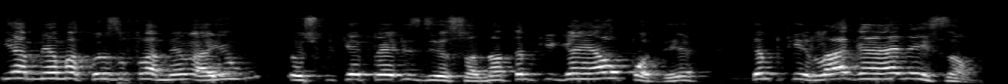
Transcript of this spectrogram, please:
E a mesma coisa do Flamengo. Aí eu, eu expliquei para eles isso: ó, nós temos que ganhar o poder, temos que ir lá ganhar a eleição.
